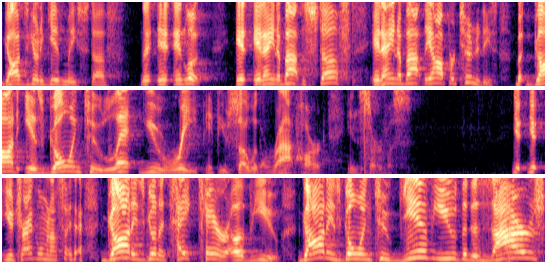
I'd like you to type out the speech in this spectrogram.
God's going to give me stuff. And look, it, it ain't about the stuff, it ain't about the opportunities, but God is going to let you reap if you sow with a right heart in service. You, you, you track when I say that? God is going to take care of you. God is going to give you the desires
